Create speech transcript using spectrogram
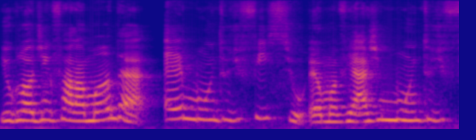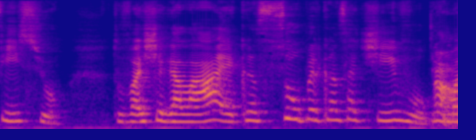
E o Claudinho fala: Amanda, é muito difícil. É uma viagem muito difícil. Tu vai chegar lá, é can- super cansativo. Não, uma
